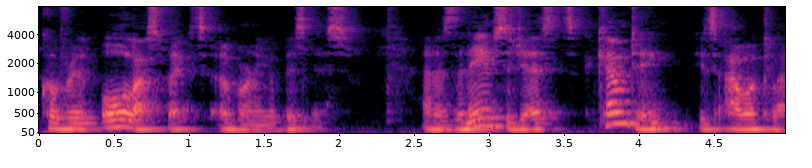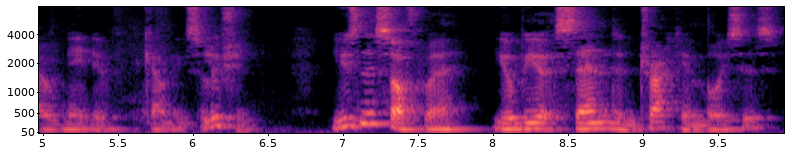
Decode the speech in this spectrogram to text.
covering all aspects of running a business. And as the name suggests, accounting is our cloud native accounting solution. Using the software, you'll be able to send and track invoices,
